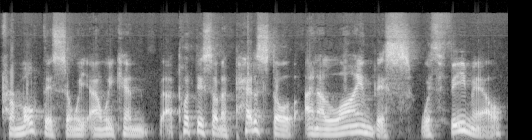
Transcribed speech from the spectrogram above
promote this and we and we can uh, put this on a pedestal and align this with female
